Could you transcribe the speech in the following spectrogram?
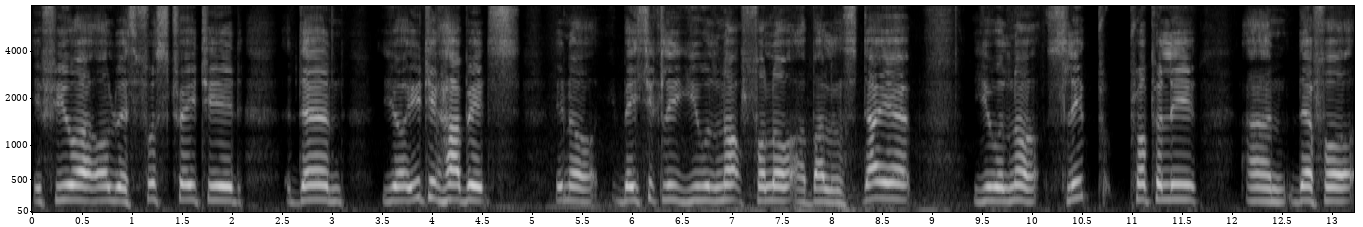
if you are always frustrated, then your eating habits, you know, basically you will not follow a balanced diet, you will not sleep properly, and therefore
